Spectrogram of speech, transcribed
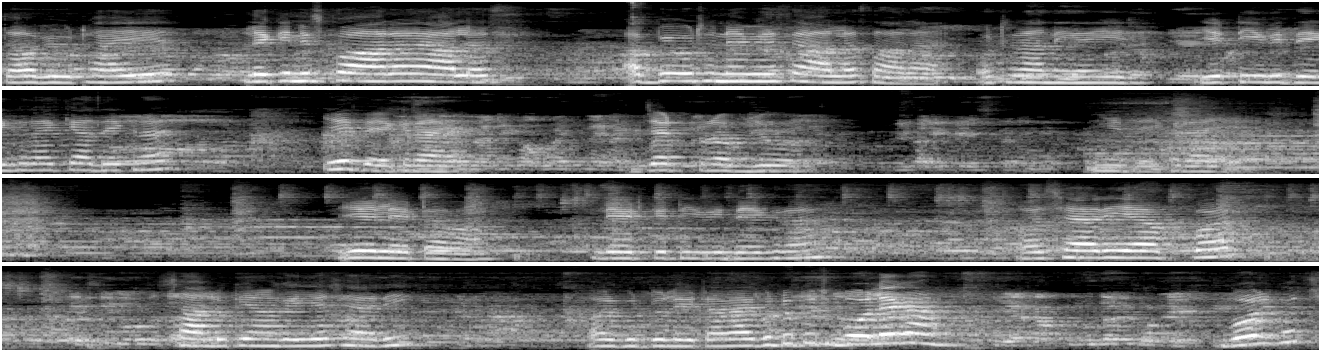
तो अभी उठाइए लेकिन इसको आ रहा है आलस। अब भी उठने में से आलस आ रहा है। उठना नहीं है ये। ये टीवी देख रहा है। क्या देख रहा है? ये देख रहा है। जट प्रभजोत ये देख रहा है ये। ये लेटा हुआ लेट के टीवी देख रहा है। और शहरी है ऊपर शालू के यहाँ गई है शहरी। और गुड्डू लेटा हुआ है। गुड्डू, कुछ बोलेगा? बोल कुछ।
